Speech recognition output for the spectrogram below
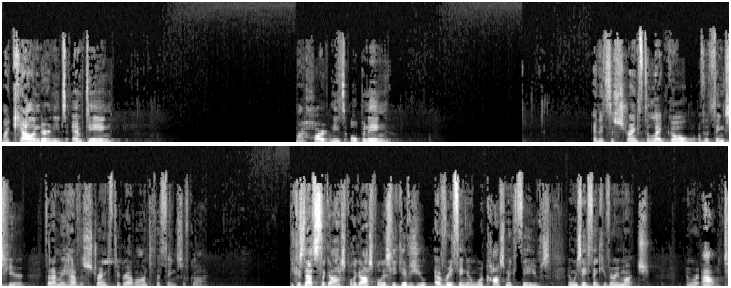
My calendar needs emptying. My heart needs opening. And it's the strength to let go of the things here that I may have the strength to grab onto the things of God. Because that's the gospel. The gospel is He gives you everything, and we're cosmic thieves. And we say, Thank you very much. And we're out.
